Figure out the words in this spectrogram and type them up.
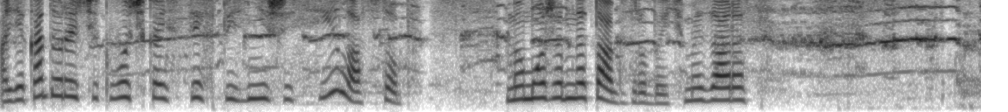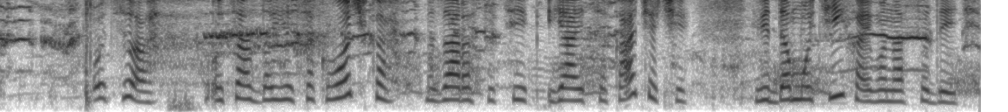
А яка, до речі, квочка із цих пізніше сіла? Стоп. Ми можемо не так зробити. Ми зараз. Оця, оця, здається, квочка. Ми зараз оці яйця качачі віддамо тій, хай вона сидить.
